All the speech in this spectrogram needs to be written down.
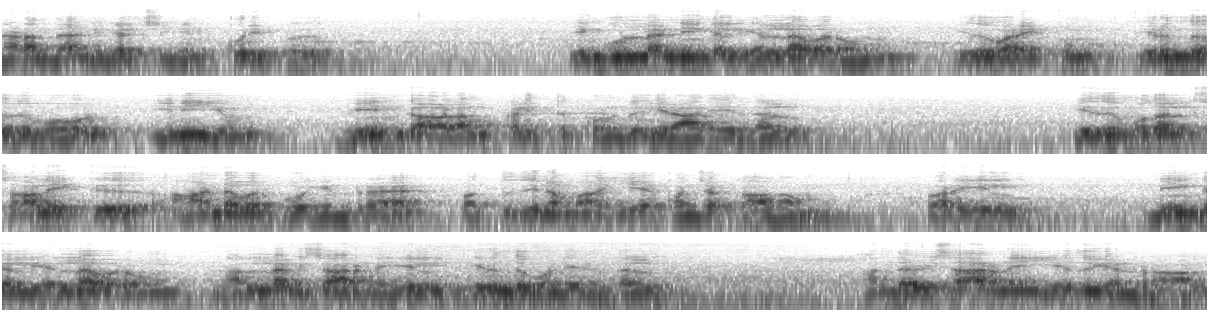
நடந்த நிகழ்ச்சியின் குறிப்பு. இங்குள்ள நீங்கள் எல்லாவரும் இதுவரைக்கும் இருந்தது போல் இனியும் வீண்காலம் கழித்து கொண்டு இராதீர்கள். இது முதல் சாலைக்கு ஆண்டவர் போகின்ற பத்து தினம் ஆகிய கொஞ்ச காலம் வரையில் நீங்கள் எல்லாவரும் நல்ல விசாரணையில் இருந்து கொண்டிருங்கள். அந்த விசாரணை எது என்றால்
